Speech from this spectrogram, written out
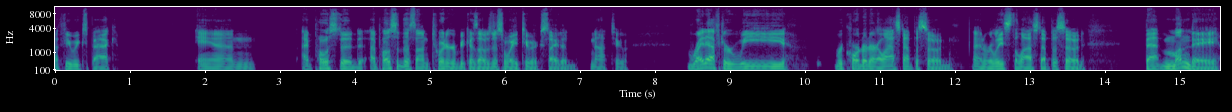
a few weeks back. And i posted i posted this on twitter because i was just way too excited not to. Right after we recorded our last episode and released the last episode that monday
